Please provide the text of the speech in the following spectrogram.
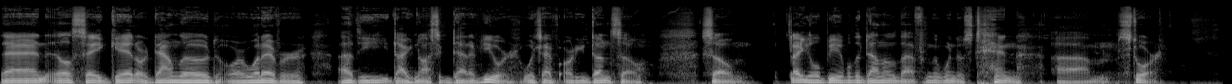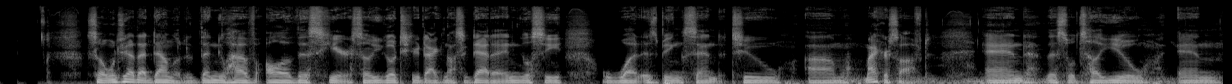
Then it'll say get or download or whatever uh, the diagnostic data viewer, which I've already done so. So uh, you'll be able to download that from the Windows 10 um, store. So once you have that downloaded, then you'll have all of this here. So you go to your diagnostic data and you'll see what is being sent to um, Microsoft. And this will tell you in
